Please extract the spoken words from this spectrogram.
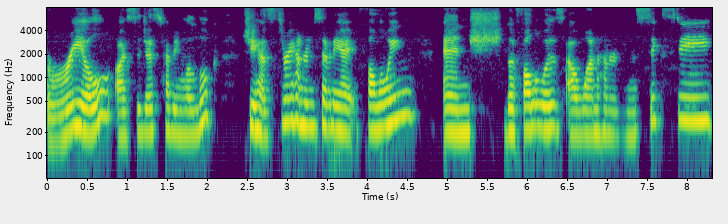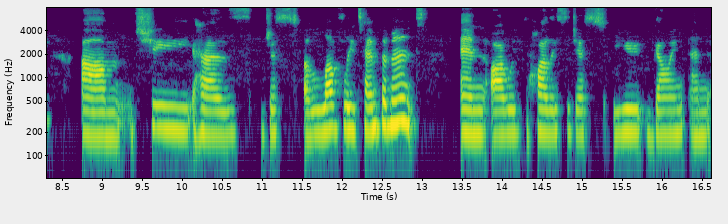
real. I suggest having a look. She has 378 following, and sh- the followers are 160. Um, she has just a lovely temperament and I would highly suggest you going and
